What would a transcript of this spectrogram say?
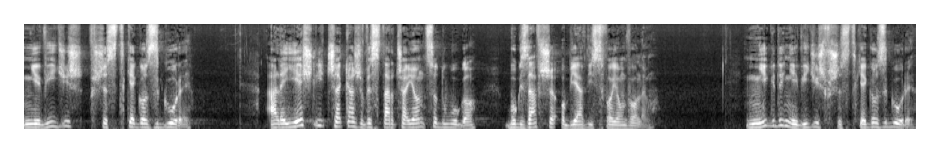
nie widzisz wszystkiego z góry, ale jeśli czekasz wystarczająco długo, Bóg zawsze objawi swoją wolę. Nigdy nie widzisz wszystkiego z góry,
